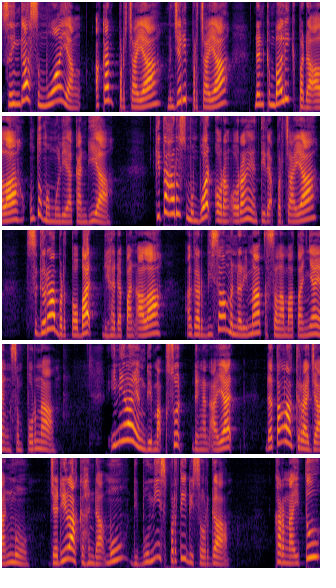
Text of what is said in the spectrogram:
sehingga semua yang akan percaya menjadi percaya dan kembali kepada Allah untuk memuliakan Dia. Kita harus membuat orang-orang yang tidak percaya segera bertobat di hadapan Allah agar bisa menerima keselamatannya yang sempurna. Inilah yang dimaksud dengan ayat, "Datanglah kerajaanmu, jadilah kehendakmu di bumi seperti di surga." Karena itu,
